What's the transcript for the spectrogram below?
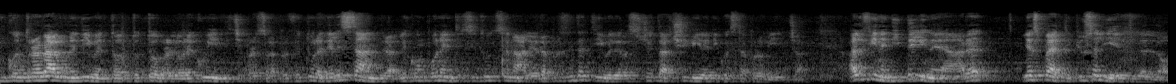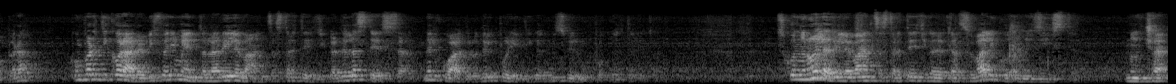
incontrerà lunedì 28 ottobre alle ore 15 presso la prefettura di Alessandria le componenti istituzionali e rappresentative della società civile di questa provincia, al fine di delineare gli aspetti più salienti dell'opera, con particolare riferimento alla rilevanza strategica della stessa nel quadro delle politiche di sviluppo del territorio. Secondo noi la rilevanza strategica del Terzo Valico non esiste, non c'è.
